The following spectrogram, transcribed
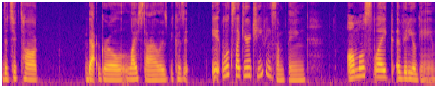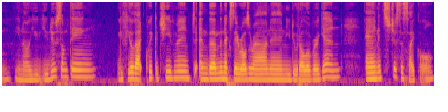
the TikTok that girl lifestyle is because it it looks like you're achieving something almost like a video game you know you you do something you feel that quick achievement and then the next day rolls around and you do it all over again and it's just a cycle.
